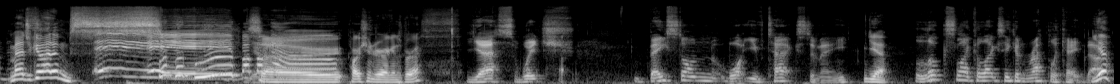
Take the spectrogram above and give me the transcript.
magic items. Hey, ba, ba, So potion dragon's breath. Yes, which, based on what you've texted me, Yeah. looks like Alexei can replicate that. Yeah.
